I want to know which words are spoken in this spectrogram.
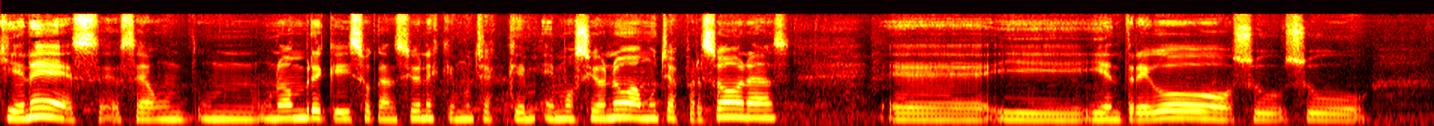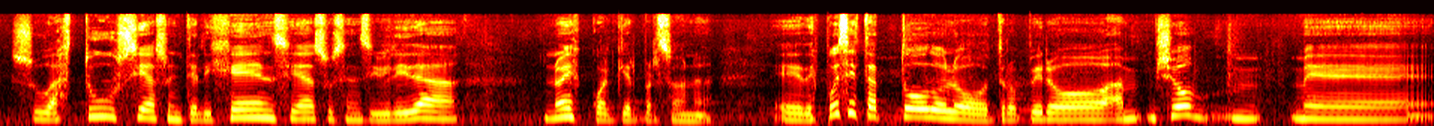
quien es, o sea, un, un- un hombre que hizo canciones que muchas que emocionó a muchas personas eh, y, y entregó su, su, su astucia, su inteligencia, su sensibilidad. No es cualquier persona. Eh, después está todo lo otro, pero a yo mm, me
